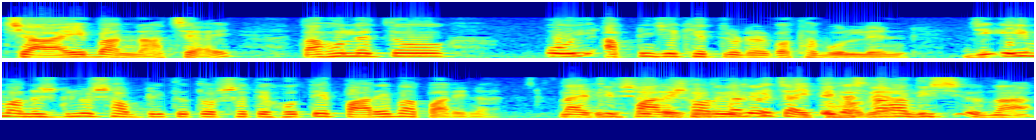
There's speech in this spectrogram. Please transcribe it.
চায় বা না চায়, তাহলে তো ওই আপনি যে ক্ষেত্রটার কথা বললেন যে এই মানুষগুলো সম্পৃক্ততার সাথে হতে পারে বা পারে না। না এটি পারে সরকারকে চাইতে হবে না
